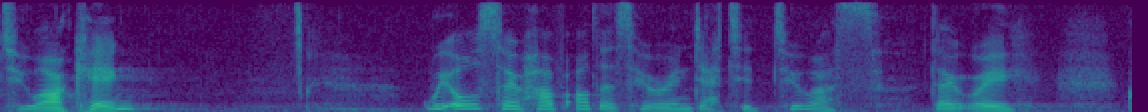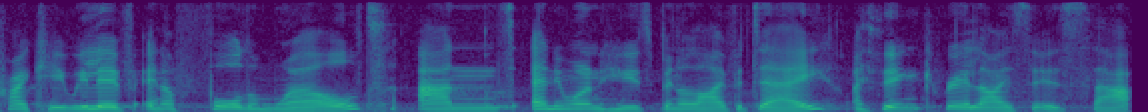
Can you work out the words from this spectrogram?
to our King, we also have others who are indebted to us, don't we? Crikey, we live in a fallen world, and anyone who's been alive a day, I think, realizes that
